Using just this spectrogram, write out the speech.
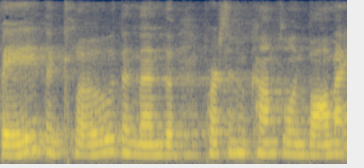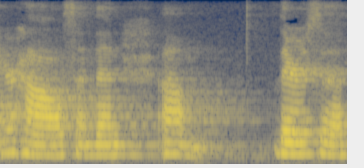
bathed and clothed, and then the person who comes will embalm at your house, and then um, there's a,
